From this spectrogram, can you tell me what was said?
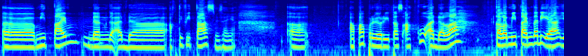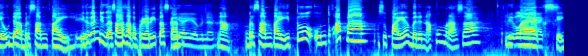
eh, me time Hmm. dan nggak ada aktivitas misalnya eh, apa prioritas aku adalah kalau me time tadi ya ya udah bersantai. Iya. Itu kan juga salah satu prioritas kan. Iya, iya, benar. Nah, bersantai itu untuk apa? Supaya badan aku merasa relax Relax. kayak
